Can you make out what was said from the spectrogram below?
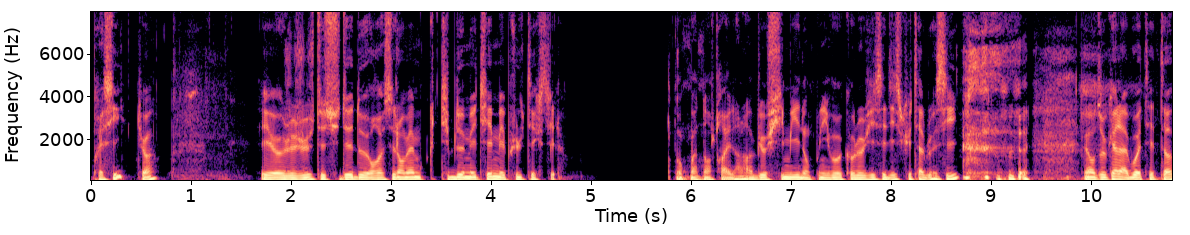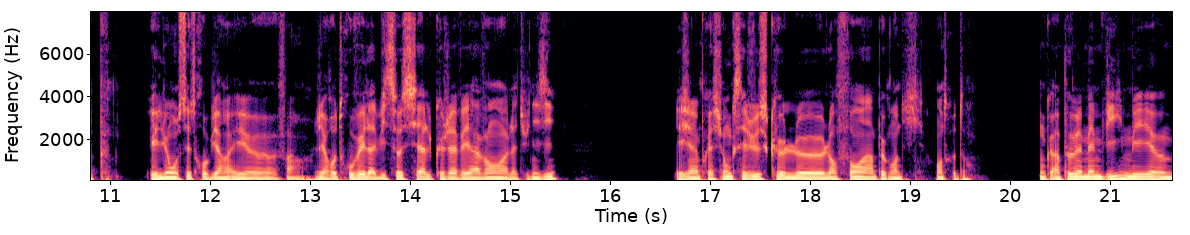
précis, tu vois. Et j'ai juste décidé de rester dans le même type de métier mais plus le textile. Donc maintenant je travaille dans la biochimie, donc au niveau écologie c'est discutable aussi. mais en tout cas la boîte est top. Et Lyon c'est trop bien. Et euh, enfin j'ai retrouvé la vie sociale que j'avais avant la Tunisie. Et j'ai l'impression que c'est juste que le- l'enfant a un peu grandi entre temps. Donc un peu la même vie mais euh,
